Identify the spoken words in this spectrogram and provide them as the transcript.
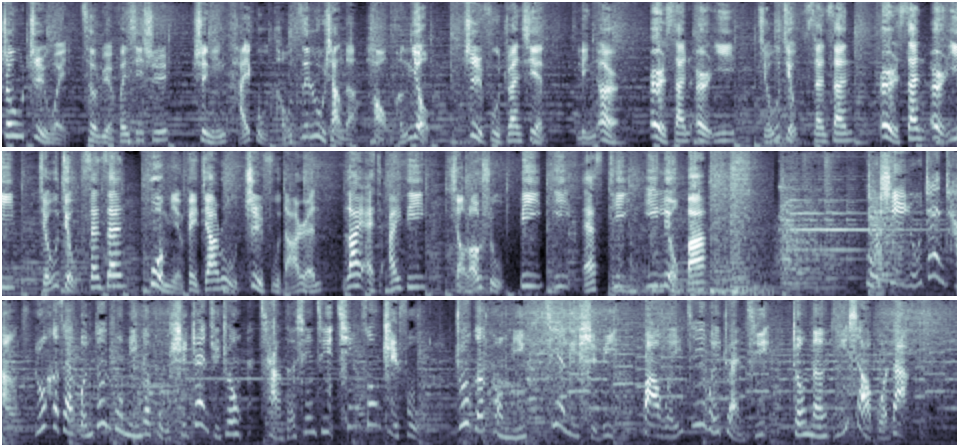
周志伟策略分析师是您台股投资路上的好朋友。致富专线零二二三二一九九三三二三二一九九三三，或免费加入致富达人 Line at ID 小老鼠 B E S T 一六八。股市如战场，如何在混沌不明的股市战局中抢得先机，轻松致富？诸葛孔明借力使力，化危机为转机，终能以小博大。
